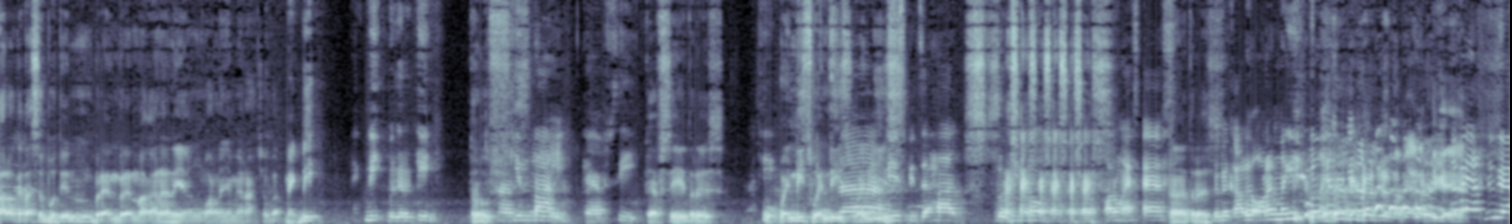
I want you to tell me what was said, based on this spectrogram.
kalau kita sebutin brand-brand makanan yang warnanya merah, coba McD, di Burger King, terus Kintan, KFC, KFC, terus Wendy's, Wendy's, Pizza. Wendy's, Wendy's, Pizza Hut, SS, Domino, SS, SS. warung SS, Ah, terus? bebek kaleo oren lagi. Tapi enak juga ya. Tapi enak juga.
